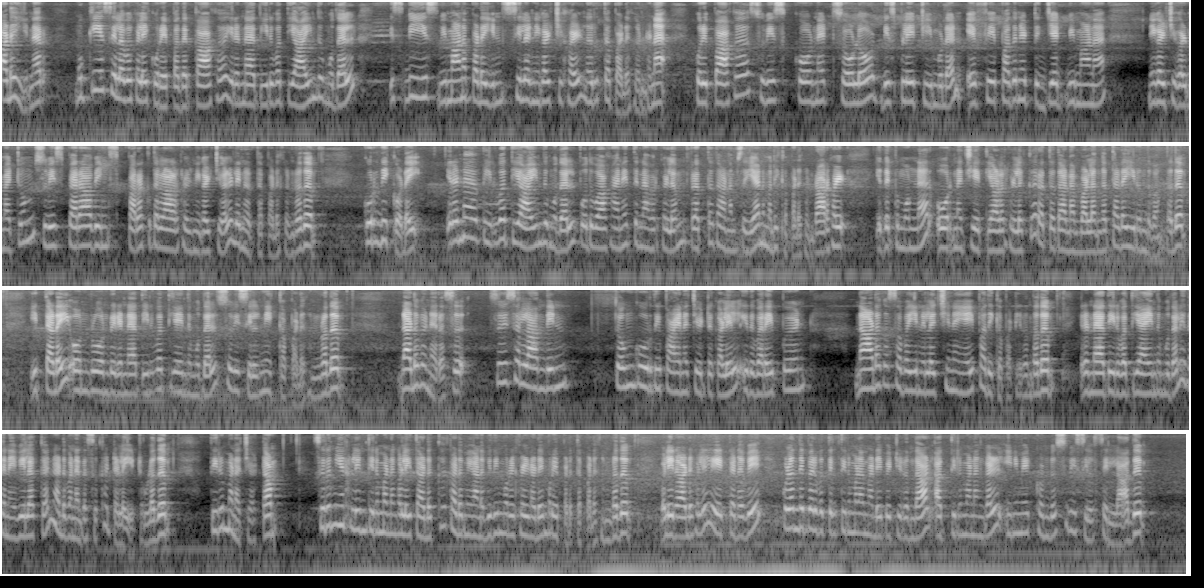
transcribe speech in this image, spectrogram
படையினர். முக்கிய செலவுகளை குறைப்பதற்காக இரண்டாயிரத்தி இருபத்தி ஐந்து முதல் இஸ்பிஇஸ் விமானப்படையின் சில நிகழ்ச்சிகள் நிறுத்தப்படுகின்றன. குறிப்பாக சுவிஸ் கோனெட் சோலோ டிஸ்பிளே டீமுடன் எஃப்ஏ பதினெட்டு ஜெட் விமான நிகழ்ச்சிகள் மற்றும் சுவிஸ் பெராவிங்ஸ் பறக்குதலாளர்கள் நிகழ்ச்சிகள் இடைநிறுத்தப்படுகின்றது. குருதிக்கொடை. இரண்டாயிரத்தி இருபத்தி ஐந்து முதல் பொதுவாக அனைத்து நபர்களும் இரத்த தானம் செய்ய அனுமதிக்கப்படுகின்றார்கள். இதற்கு முன்னர் ஓர்ண சேத்தியாளர்களுக்கு இரத்த தானம் வழங்க தடை இருந்து வந்தது. இத்தடை ஒன்று ஒன்று இரண்டாயிரத்தி இருபத்தி ஐந்து முதல் சுவிஸில் நீக்கப்படுகின்றது. நடுவணரசு சுவிட்சர்லாந்தின் தொங்கூர்தி பயணச்சீட்டுகளில் இதுவரை பெண் நாடக சபையின் இலச்சினையை பதிக்கப்பட்டிருந்தது. இரண்டாயிரத்தி இருபத்தி ஐந்து முதல் இதனை விலக்க நடுவணரசு கட்டளையிட்டுள்ளது. திருமணச் சட்டம். சிறுமியர்களின் திருமணங்களை தடுக்க கடுமையான விதிமுறைகள் நடைமுறைப்படுத்தப்படுகின்றது. வெளிநாடுகளில் ஏற்கனவே குழந்தை பருவத்தில் திருமணம் நடைபெற்றிருந்தால் அத்திருமணங்கள் இனிமேற்கொண்டு சுவிஸில் செல்லாது.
